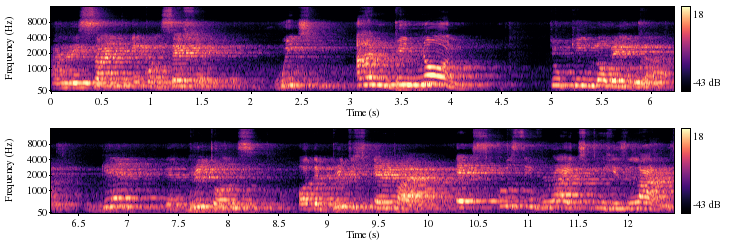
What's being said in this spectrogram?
and they signed a concession which, unbeknown to King Lobengula, gave the Britons or the British Empire exclusive right to his land.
